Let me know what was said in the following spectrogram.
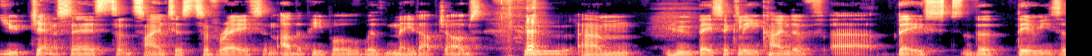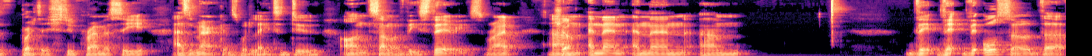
eugenicists and scientists of race and other people with made up jobs who um, who basically kind of uh, based the theories of British supremacy as Americans would later do on some of these theories, right? Um, sure. And then and then um, the, the, the, also the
